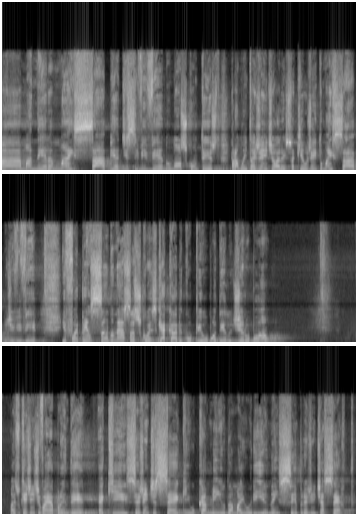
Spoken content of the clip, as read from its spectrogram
a maneira mais sábia de se viver no nosso contexto. Para muita gente, olha, isso aqui é o jeito mais sábio de viver. E foi pensando nessas coisas que Acabe copiou o modelo de Jeroboão. Mas o que a gente vai aprender é que se a gente segue o caminho da maioria, nem sempre a gente acerta.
